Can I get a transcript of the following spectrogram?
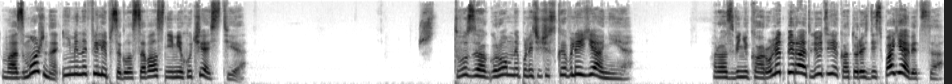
Возможно, именно Филипп согласовал с ними их участие. Что за огромное политическое влияние? Разве не король отбирает людей, которые здесь появятся?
